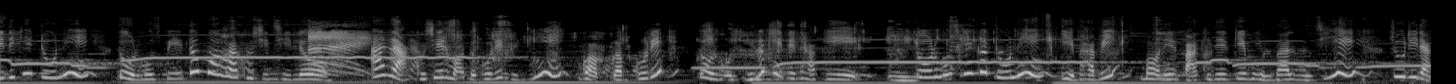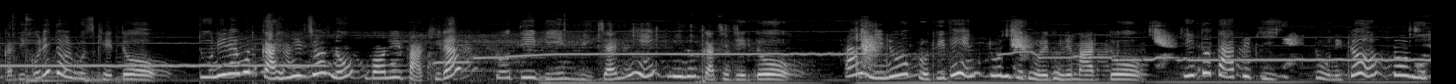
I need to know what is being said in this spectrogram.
এদিকে টুনি তরমুজ পেয়ে তো মহা খুশি ছিল। আর রাক্ষসের মতো করে টুনি গপ গপ করে তরমুজগুলো খেতে থাকে। তরমুজ খেকো টুনি এভাবেই বনের পাখিদেরকে ভুলভাল বুঝিয়ে চুরি ডাকাতি করে তরমুজ খেত। টুনির এমন কাহিনীর জন্য বনের পাখিরা প্রতিদিন বিচার নিয়ে মিনুর কাছে যেত। আর মিনু প্রতিদিন টুনিকে ধরে ধরে মারতো। কিন্তু তাতে কি? টুনি তো তরমুজ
